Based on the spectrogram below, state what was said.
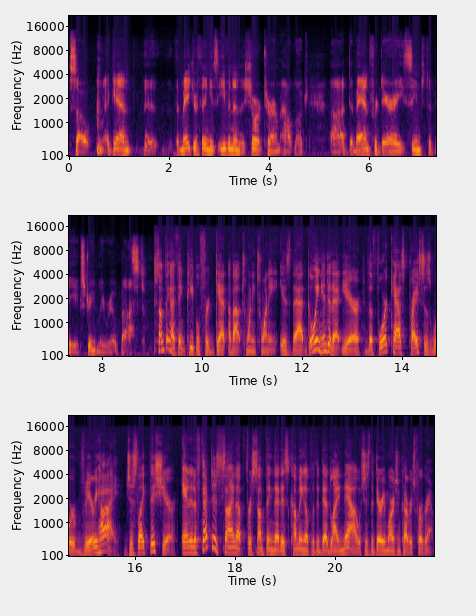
So again, the the major thing is even in the short term outlook, uh, demand for dairy seems to be extremely robust. Something I think people forget about 2020 is that going into that year, the forecast prices were very high, just like this year. And it affected sign up for something that is coming up with a deadline now, which is the Dairy Margin Coverage Program.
